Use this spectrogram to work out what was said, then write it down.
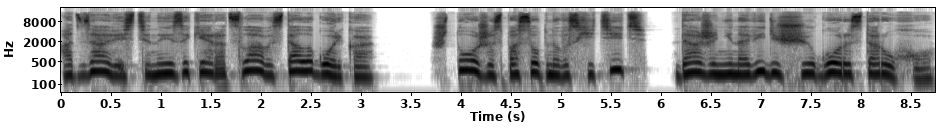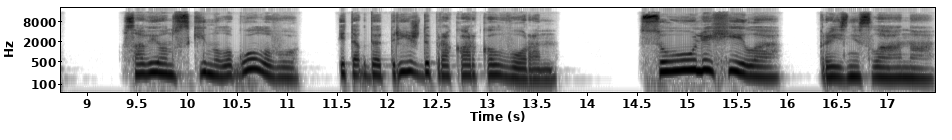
От зависти на языке Радславы стало горько. Что же способно восхитить даже ненавидящую горы старуху? Савьон вскинула голову, и тогда трижды прокаркал ворон. «Сулихила!» Произнесла она.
